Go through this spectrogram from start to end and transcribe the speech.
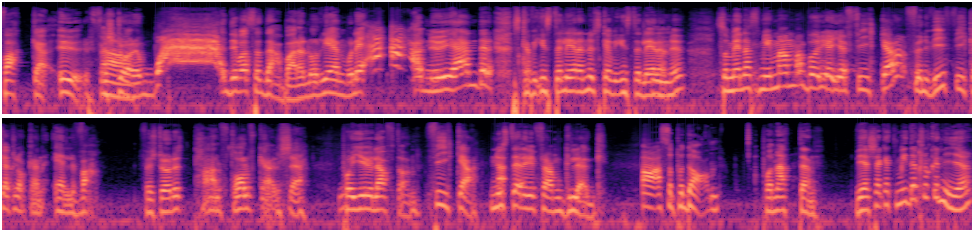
fucka ur, förstår Ja. du? Wow! Det var sådär bara, Loreen Molé, ah, ah, nu händer det. Ska vi installera nu, ska vi installera nu? Så medan min mamma börjar göra fika, för vi fikar klockan 11. Förstår du? Halv tolv kanske. På julafton. Fika. Nu ställer vi fram glögg Ja alltså på dagen. på natten. Vi har käkat middag klockan nio.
